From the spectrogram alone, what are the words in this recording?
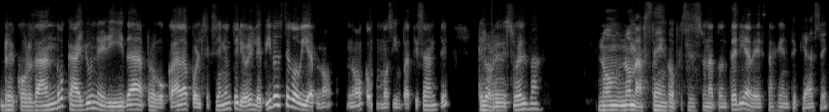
recordando que hay una herida provocada por el sexenio anterior y le pido a este gobierno, ¿no? Como simpatizante, que lo resuelva. No, no me abstengo, pues es una tontería de esta gente que hace.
